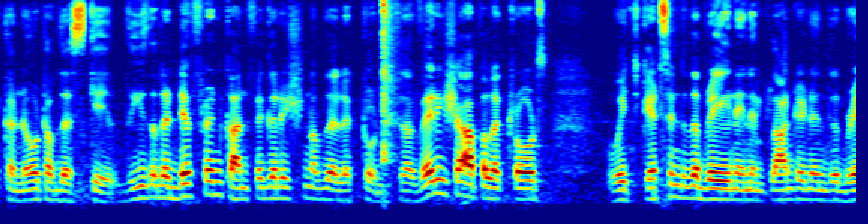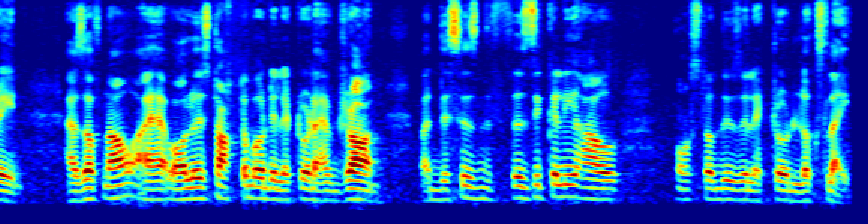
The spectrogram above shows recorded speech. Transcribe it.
make a note of the scale. These are the different configuration of the electrodes. These are very sharp electrodes which gets into the brain and implanted into the brain. As of now, I have always talked about electrode I have drawn, but this is physically how most of this electrode looks like.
